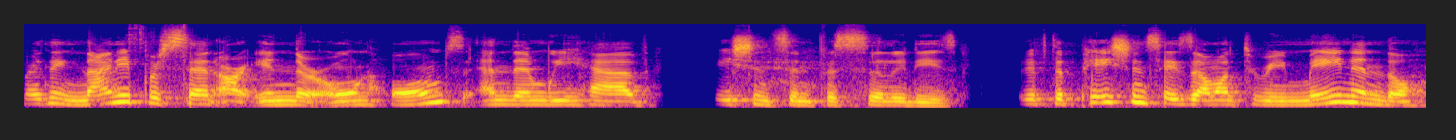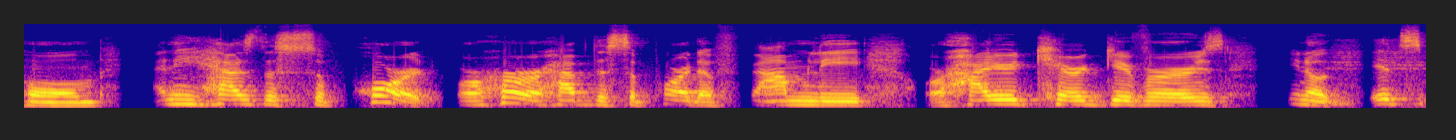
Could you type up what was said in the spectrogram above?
I think 90% are in their own homes, and then we have patients in facilities. But if the patient says, I want to remain in the home, and he has the support, or her have the support of family or hired caregivers, you know, it's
